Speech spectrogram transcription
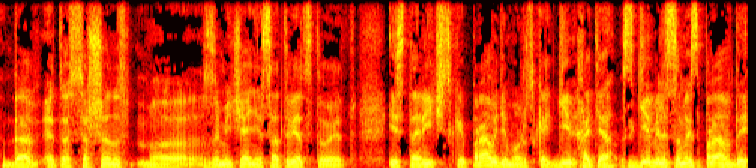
Да, это совершенно э, замечание соответствует исторической правде, можно сказать, хотя с Геббельсом и с правдой,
